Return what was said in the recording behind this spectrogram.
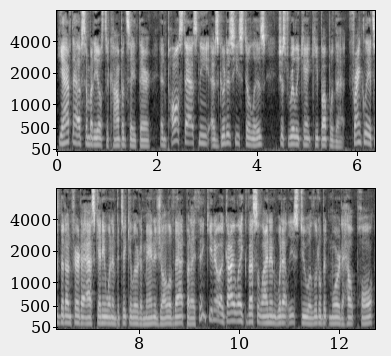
you have to have somebody else to compensate there. And Paul Stastny, as good as he still is, just really can't keep up with that. Frankly, it's a bit unfair to ask anyone in particular to manage all of that, but I think, you know, a guy like Vesalainen would at least do a little bit more to help Paul.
